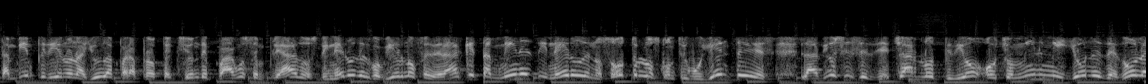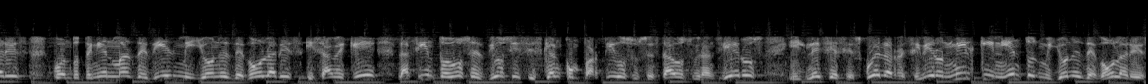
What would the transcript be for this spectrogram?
También pidieron ayuda para protección de pagos empleados, dinero del gobierno federal que también es dinero de nosotros los contribuyentes. La diócesis de Charlotte pidió 8 mil millones de dólares cuando tenían más de 10 millones de dólares y sabe qué, las 112 diócesis que han compartido sus estados financieros, iglesias y escuelas recibieron 1.500 millones de dólares.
